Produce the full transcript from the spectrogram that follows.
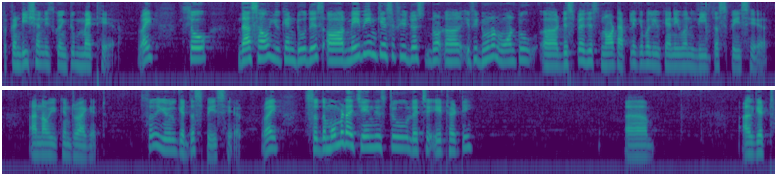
the condition is going to met here right? So that's how you can do this. Or maybe in case if you just don't uh, if you do not want to uh, display this not applicable you can even leave the space here. And now you can drag it. So you will get the space here right? So the moment I change this to let's say 830 uh, I'll get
